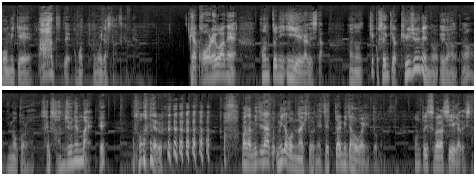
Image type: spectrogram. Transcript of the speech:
を見て、あーって思思い出したんですけどね。いや、これはね、本当にいい映画でした。あの、結構1990年の映画なのかな？今から30年前？え？もうそんなになる？まだ見てな、見たことない人はね、絶対見た方がいいと思います。本当に素晴らしい映画でした。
